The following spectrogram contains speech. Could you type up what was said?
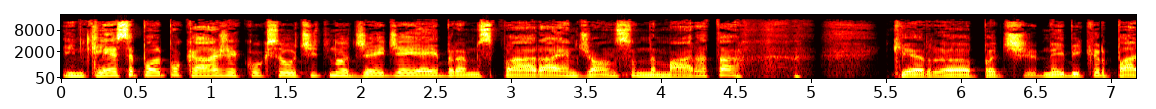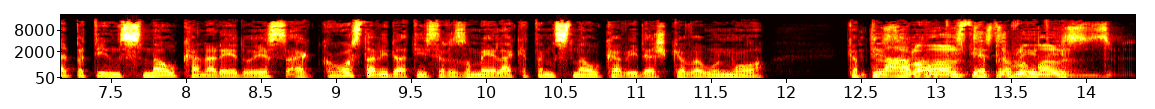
In kle se pol pokaže, kako se očitno J.J. Abrams in Ryan Johnson ne marata. Ker uh, pač ne bi kar palpatin snovka naredil. Jaz, a, kako sta videla, ti si razumela, ker tam snovka vidiš, ki v unmu, je plava bilo v malo- tistih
